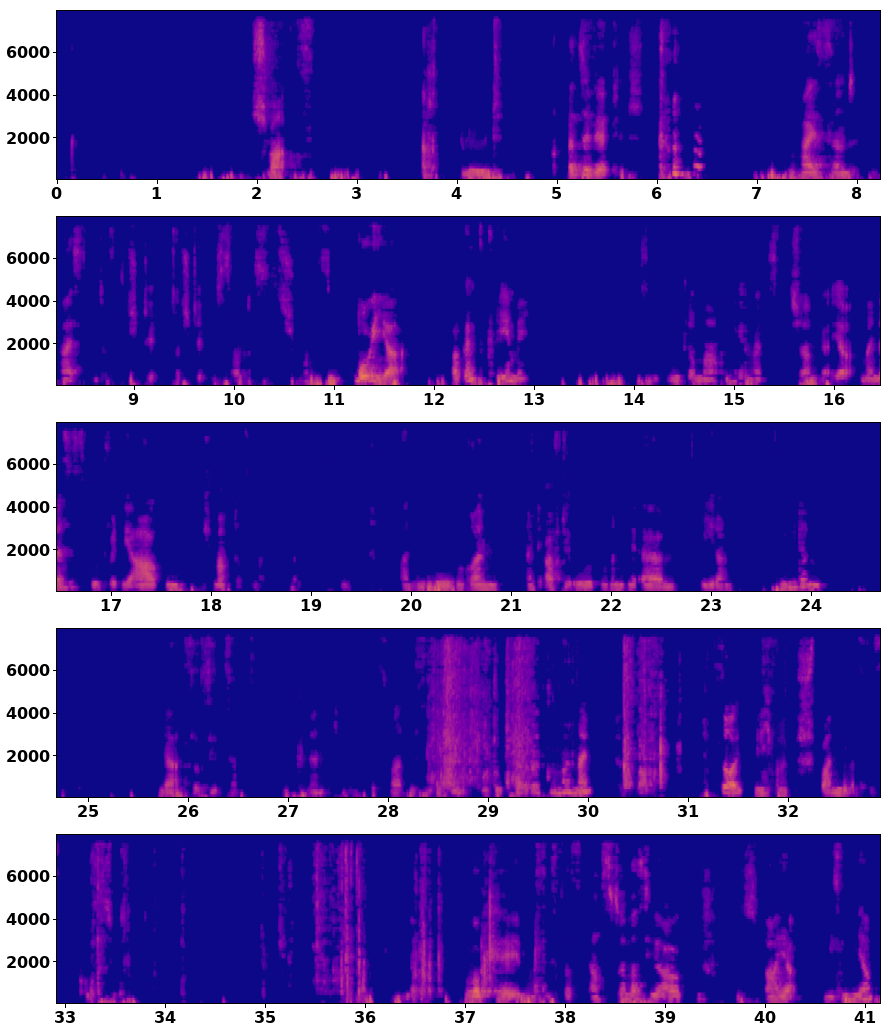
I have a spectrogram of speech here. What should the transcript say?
Schwarz. Ach, blöd. Also wirklich. wie heißt denn, heißt denn das? Das steht, das steht nicht so, das ist schwarz. Oh ja, war ganz cremig. Bisschen dunkler machen hier, als ja, ja, ich meine, das ist gut für die Augen. Ich mache das mal an den oberen, auf die oberen ähm, Lidern. Lidern? Ja, so sieht's aus. Okay, das war das ist Produkte oder. Nein, das war's. So, jetzt bin ich mal gespannt, was das kostet. Ja. Okay, was ist das erste, was hier aufgeschrieben ist? Ah ja, diesen hier.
